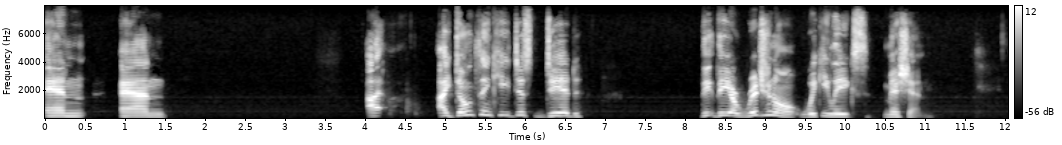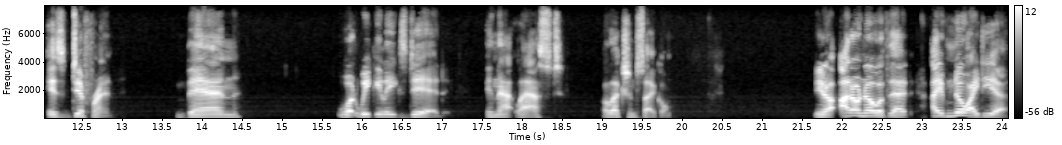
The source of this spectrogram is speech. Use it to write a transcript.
And and i i don't think he just did the the original wikileaks mission is different than what wikileaks did in that last election cycle. You know, I don't know if that, I have no idea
